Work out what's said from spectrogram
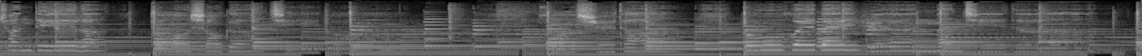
传递了多少个寄托？或许它不会被人们记得，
